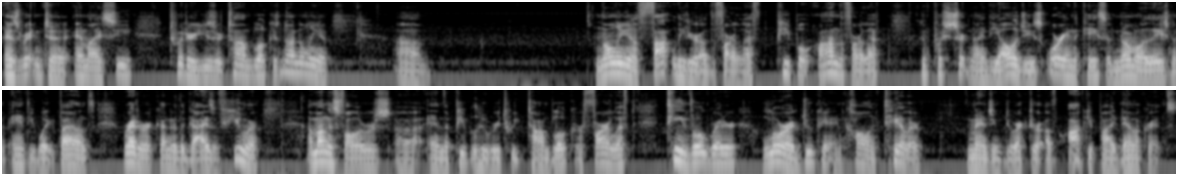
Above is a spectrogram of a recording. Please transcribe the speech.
As written to MIC, Twitter user Tom Bloch is not only a um, not only a thought leader of the far left, people on the far left who push certain ideologies, or in the case of normalization of anti-white violence rhetoric under the guise of humor, among his followers uh, and the people who retweet Tom Bloch are far left Teen Vogue writer Lauren Duca and Colin Taylor managing director of Occupy Democrats.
